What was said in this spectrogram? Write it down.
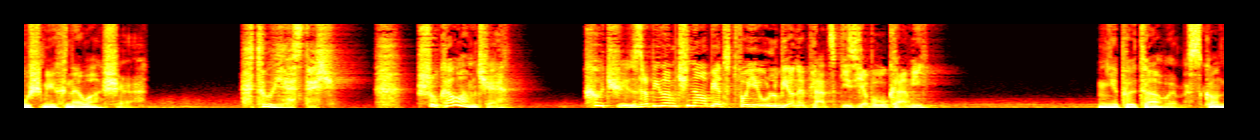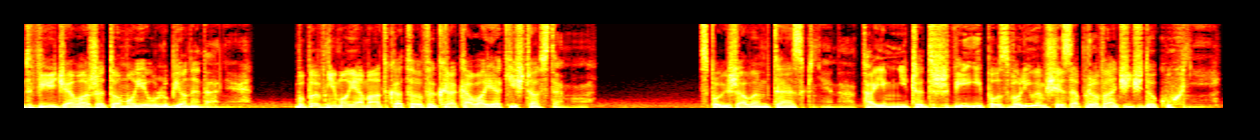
Uśmiechnęła się. Tu jesteś. Szukałam cię. Chodź, zrobiłam ci na obiad twoje ulubione placki z jabłkami. Nie pytałem, skąd wiedziała, że to moje ulubione danie, bo pewnie moja matka to wykrakała jakiś czas temu. Spojrzałem tęsknie na tajemnicze drzwi i pozwoliłem się zaprowadzić do kuchni.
